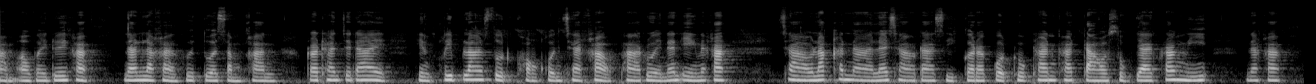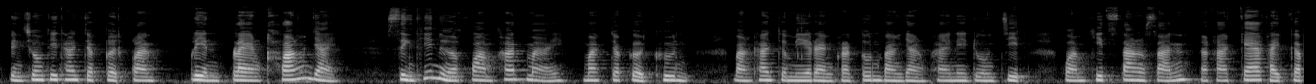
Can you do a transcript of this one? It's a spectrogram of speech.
3 เอาไว้ด้วยค่ะ นั่นแหละค่ะคือตัวสำคัญ เพราะท่านจะได้เห็นคลิปล่าสุดของคนแชร์ข่าวพารวยนั่นเองนะคะ ชาวลัคนาและชาวราศีกรกฎทุกท่านคะดาวสุกย้ายครั้งนี้นะคะ เป็นช่วงที่ท่านจะเกิดการเปลี่ยนแปลงครั้งใหญ่ สิ่งที่เหนือความคาดหมายมักจะเกิดขึ้น บางท่านจะมีแรงกระตุ้นบางอย่างภายในดวงจิต ความคิดสร้างสรรค์นะคะ แก้ไขกับ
